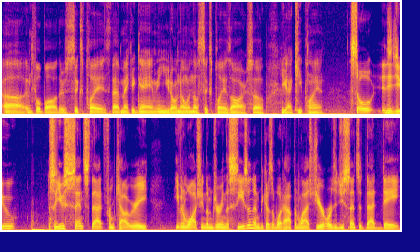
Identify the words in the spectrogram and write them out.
uh, in football, there's six plays that make a game, and you don't know when those six plays are. So you gotta keep playing. So did you? So you sensed that from Calgary, even watching them during the season, and because of what happened last year, or did you sense it that day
